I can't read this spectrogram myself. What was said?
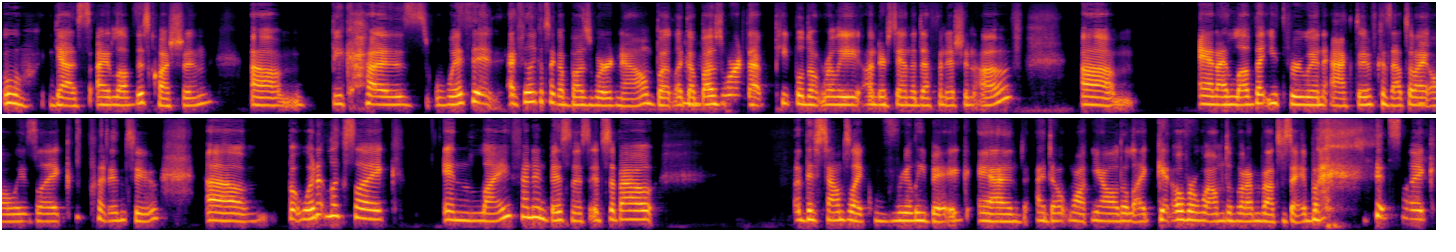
Oh, yes. I love this question. Um, because with it, I feel like it's like a buzzword now, but like mm-hmm. a buzzword that people don't really understand the definition of. Um, and I love that you threw in active because that's what I always like put into. Um, but what it looks like in life and in business, it's about this sounds like really big and I don't want y'all to like get overwhelmed with what I'm about to say, but it's like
